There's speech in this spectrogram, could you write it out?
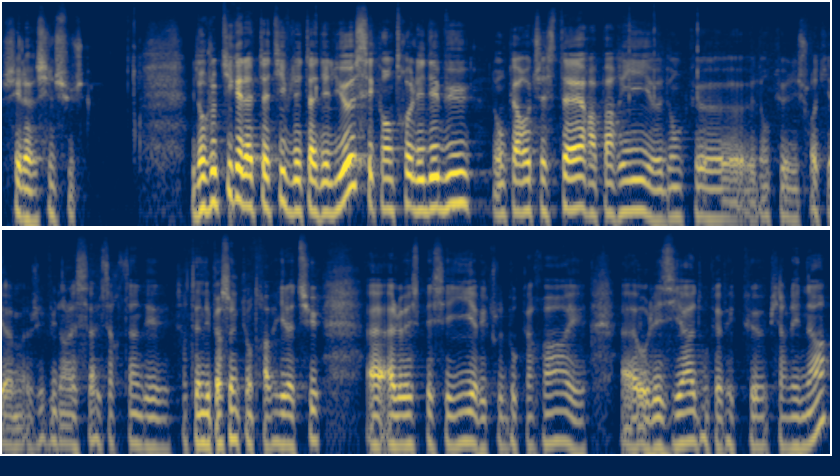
chez, le sujet. Et donc l'optique adaptative, l'état des lieux, c'est qu'entre les débuts, donc à Rochester, à Paris, euh, donc, euh, euh, je crois qu'il y a, j'ai vu dans la salle certaines des personnes qui ont travaillé là-dessus à, l'ESPCI avec Claude Bocara et au LESIA, donc avec Pierre Léna.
